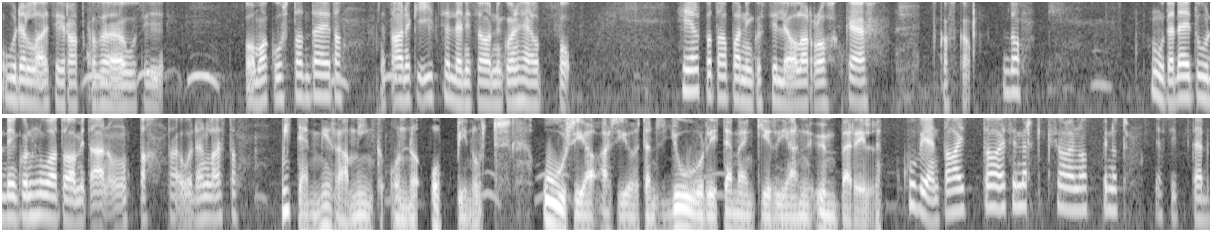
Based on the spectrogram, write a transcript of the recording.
uudenlaisia ratkaisuja ja uusia omakustanteita. Että ainakin itselleni se on niin kuin helppo, helppo tapa niin kuin sille olla rohkea, koska no, muuten ei tule niin kuin luotua mitään uutta tai uudenlaista. Miten Mira Mink on oppinut uusia asioita juuri tämän kirjan ympärille? Kuvien taittoa esimerkiksi olen oppinut ja sitten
